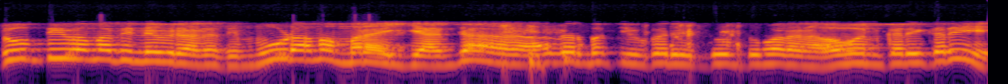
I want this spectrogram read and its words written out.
ધૂપ દીવામાંથી નેવડા નથી મૂળ આમાં મરાઈ ગયા અગરબત્તીઓ કરી ધૂપ ધુમાડાને હવન કરી કરી.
